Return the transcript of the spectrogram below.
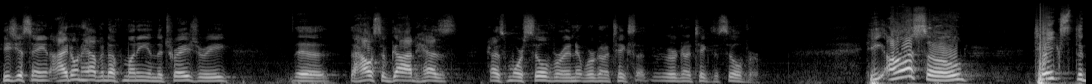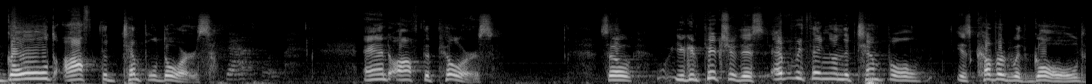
He's just saying, I don't have enough money in the treasury. The the house of God has has more silver in it. We're going to take we're going to take the silver. He also takes the gold off the temple doors and off the pillars. So you can picture this everything on the temple is covered with gold.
